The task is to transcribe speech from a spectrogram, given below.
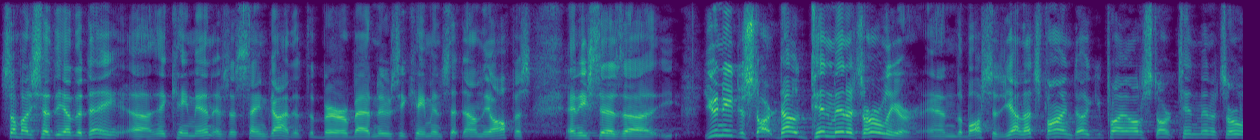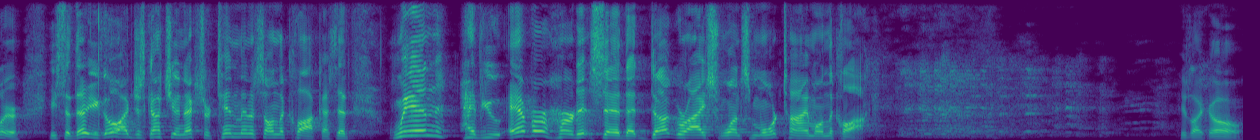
Somebody said the other day, uh, they came in, it was the same guy that the bearer of bad news. He came in, sat down in the office, and he says, uh, You need to start Doug 10 minutes earlier. And the boss says, Yeah, that's fine, Doug. You probably ought to start 10 minutes earlier. He said, There you go. I just got you an extra 10 minutes on the clock. I said, When have you ever heard it said that Doug Rice wants more time on the clock? He's like, Oh.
